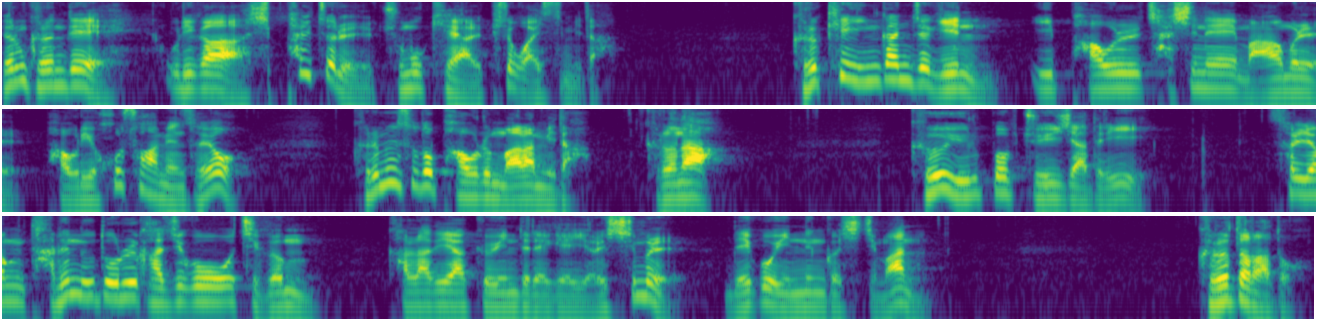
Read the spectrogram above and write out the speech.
여러분 그런데 우리가 18절을 주목해야 할 필요가 있습니다. 그렇게 인간적인 이 바울 자신의 마음을 바울이 호소하면서요. 그러면서도 바울은 말합니다. 그러나 그 율법주의자들이 설령 다른 의도를 가지고 지금 갈라디아 교인들에게 열심을 내고 있는 것이지만 그러더라도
